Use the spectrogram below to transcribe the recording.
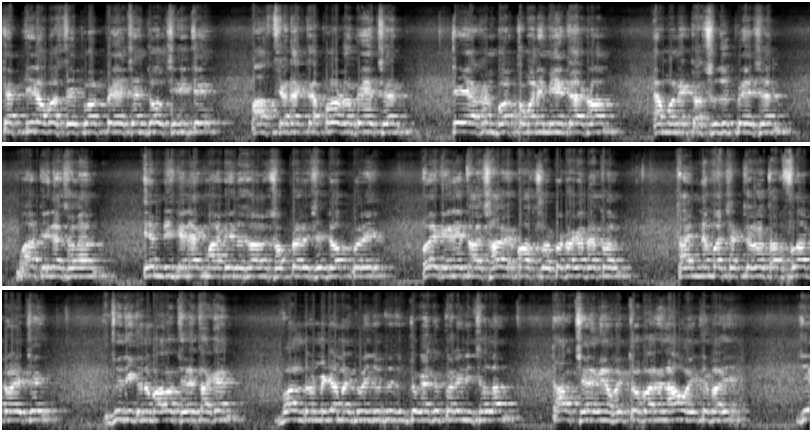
ক্যাপ্টেন অবস্থায় প্লট পেয়েছেন জলসিঁড়িতে। পাঁচ কাটা একটা প্লটও পেয়েছেন। তো এখন বর্তমানে মেয়েটা এখন এমন একটা সুযোগ পেয়েছেন। মাল্টি ন্যাশনাল এমডি কেনাক ন্যাশনাল সফটওয়্যারে সে জব করে। ওইখানে তার সাড়ে পাঁচ লক্ষ টাকা বেতন। চার নম্বর সেক্টরেও তার ফ্ল্যাট রয়েছে। যদি কোনো ভালো ছেলে থাকেন, বন্ধন মিডিয়ার মাধ্যমে যদি যোগাযোগ করে নিচ্ছিলাম তার ছেলে মেয়ে হইতেও পারে, নাও হইতে পারে। যে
